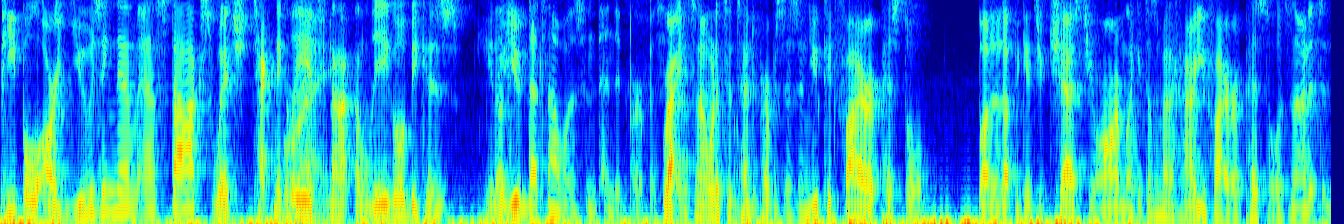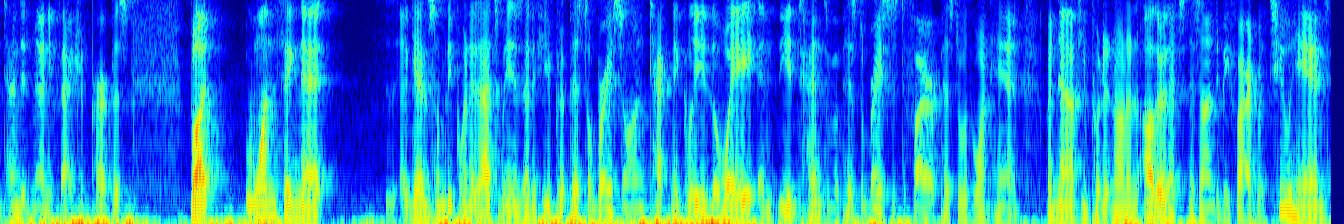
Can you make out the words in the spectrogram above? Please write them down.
People are using them as stocks, which technically it's not illegal because you know it's- you that's not what its intended purpose. is. Right. It's not what its intended purpose is. And you could fire a pistol butted up against your chest, your arm. Like, it doesn't matter how you fire a pistol. It's not its intended manufactured purpose. But one thing that, again, somebody pointed out to me is that if you put a pistol brace on, technically the way and the intent of a pistol brace is to fire a pistol with one hand. But now if you put it on an other that's designed to be fired with two hands,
